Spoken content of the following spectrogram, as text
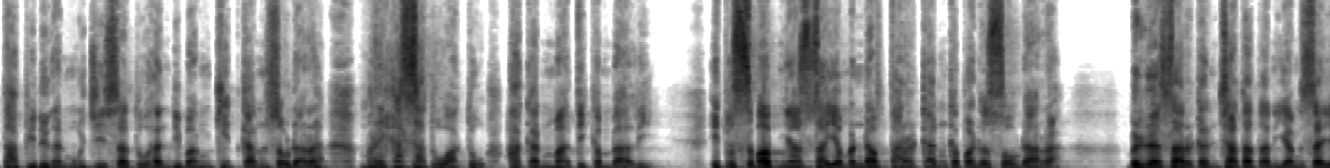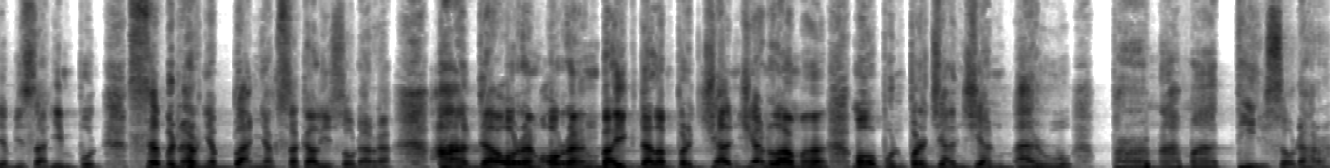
tapi dengan mujizat Tuhan dibangkitkan, saudara, mereka satu waktu akan mati kembali. Itu sebabnya saya mendaftarkan kepada saudara berdasarkan catatan yang saya bisa himpun, sebenarnya banyak sekali saudara. Ada orang-orang baik dalam perjanjian lama maupun perjanjian baru pernah mati saudara.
